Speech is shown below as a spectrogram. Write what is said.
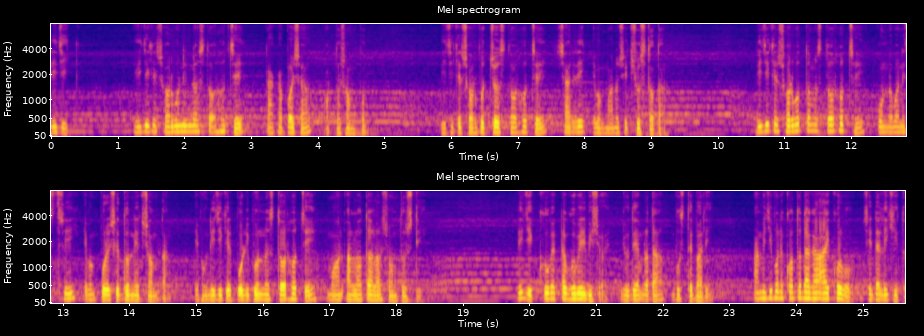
রিজিক। রিজিকের সর্বনিম্ন স্তর হচ্ছে টাকা, পয়সা, অর্থ, সম্পদ। রিজিকের সর্বোচ্চ স্তর হচ্ছে শারীরিক এবং মানসিক সুস্থতা। রিজিকের সর্বোত্তম স্তর হচ্ছে পূর্ণবান স্ত্রী এবং পরিশুদ্ধ নেক সন্তান এবং রিজিকের পরিপূর্ণ স্তর হচ্ছে মহান আল্লাহ তালার সন্তুষ্টি। রিজিক খুব একটা গভীর বিষয়, যদি আমরা তা বুঝতে পারি। আমি জীবনে কত টাকা আয় করব সেটা লিখিত।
